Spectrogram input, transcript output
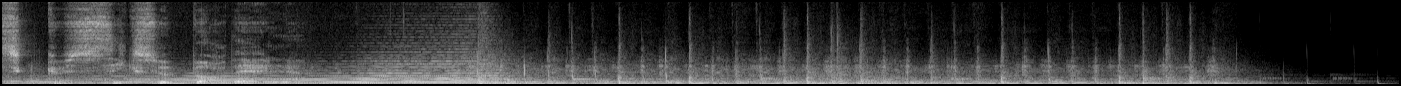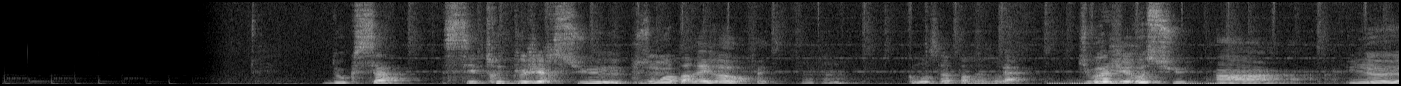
Qu'est-ce que c'est que ce bordel? Donc ça, c'est le truc que j'ai reçu plus ou moins par erreur en fait. Comment ça, par erreur? Bah, tu vois, j'ai reçu un, une,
